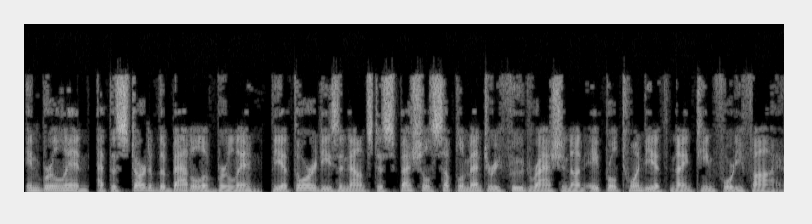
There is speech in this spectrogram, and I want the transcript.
In Berlin, at the start of the Battle of Berlin, the authorities announced a special supplementary food ration on April 20, 1945.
